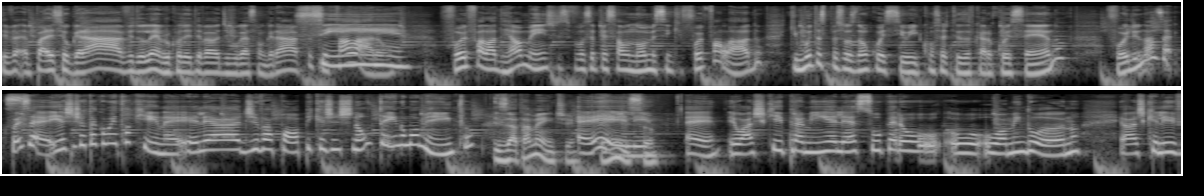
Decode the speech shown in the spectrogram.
teve- apareceu grávido, lembra quando ele teve a divulgação grávida? Assim, Sim. falaram. Foi falado realmente, se você pensar um nome assim que foi falado, que muitas pessoas não conheciam e com certeza ficaram conhecendo, foi Lil Nas X. Pois é, e a gente até comentou aqui, né? Ele é a diva pop que a gente não tem no momento. Exatamente. É tem ele. Isso. É, eu acho que pra mim ele é super o, o, o homem do ano. Eu acho que ele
